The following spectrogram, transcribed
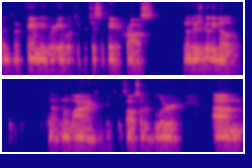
as a family, we're able to participate across, you know, there's really no, uh, no lines. It's, it's, all sort of blurred. Um,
